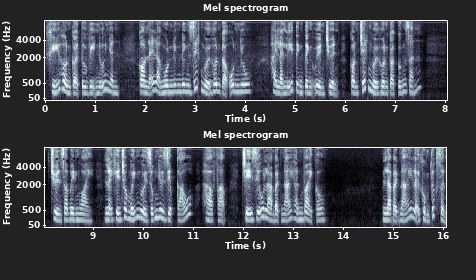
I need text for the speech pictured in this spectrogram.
khí hơn cả tư vị nữ nhân. Có lẽ là ngôn ninh ninh giết người hơn cả ôn nhu. Hay là lý tinh tinh uyển chuyển, còn chết người hơn cả cứng rắn. Truyền ra bên ngoài, lại khiến cho mấy người giống như diệp cáo, hà phạm chế giễu là bạch nái hắn vài câu. Là bạch nái lại không tức giận.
